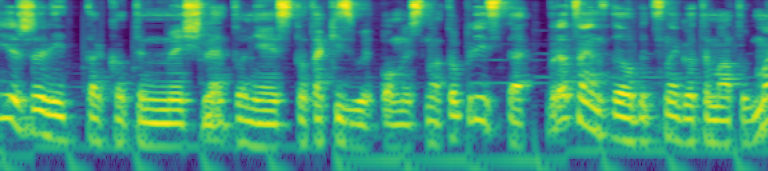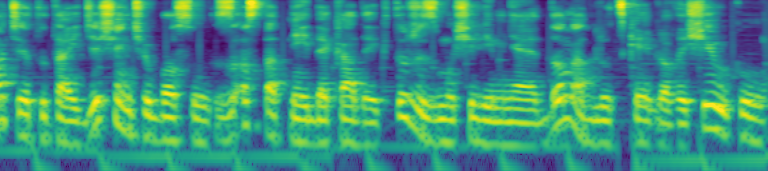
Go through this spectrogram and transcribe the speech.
jeżeli tak o tym myślę, to nie jest to taki zły pomysł na top listę. Wracając do obecnego tematu, macie tutaj 10 bossów z ostatniej dekady, którzy zmusili mnie do nadludzkiego wysiłku,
